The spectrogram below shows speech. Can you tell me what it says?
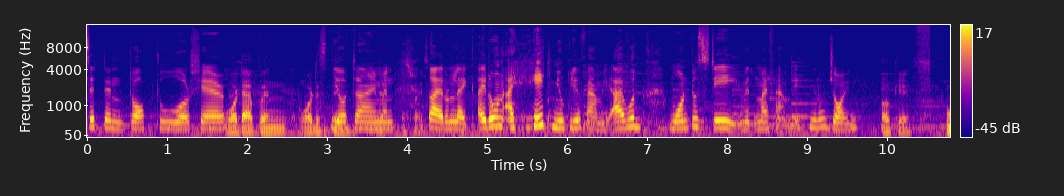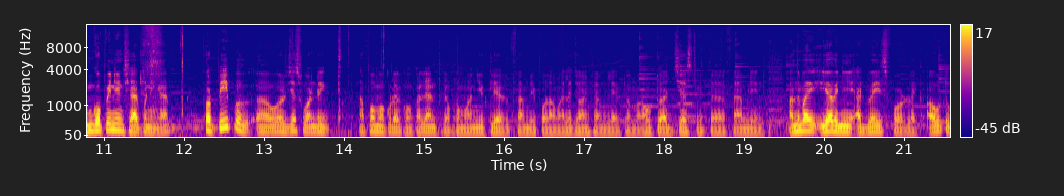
சிட் அண்ட் டாக் டு ஆர் ஷேர் வாட் ஹேப்பன் வாட் இஸ் your time and that's right. so i don't like i don't i hate nuclear family i would want to stay with my family you know join ஓகே உங்கள் ஒப்பீனியன் ஷேர் பண்ணீங்க ஃபார் பீப்புள் ஒரு ஜஸ்ட் ஒண்டரிங் அப்பா அம்மா கூட இருக்கும் கல்யாணத்துக்கு அப்புறமா நியூக்ளியர் ஃபேமிலி போகலாமா இல்லை ஜாயின்ட் ஃபேமிலியாக இருக்கலாமா ஹவு டு அட்ஜஸ்ட் வித் ஃபேமிலி அந்த மாதிரி யூ ஹேவ் எனி அட்வைஸ் ஃபார் லைக் ஹவு டு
